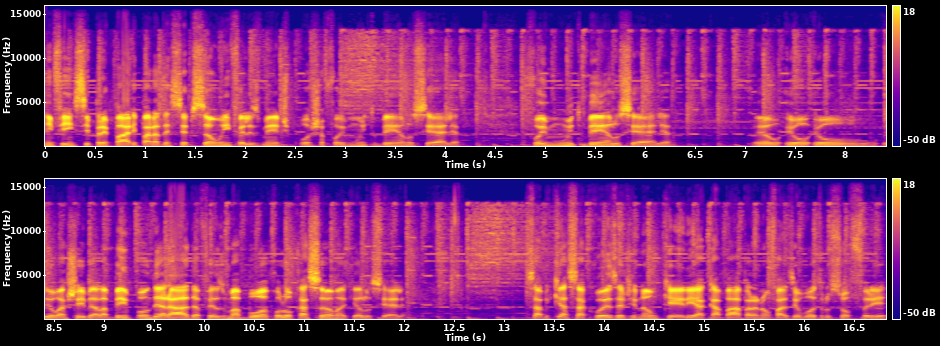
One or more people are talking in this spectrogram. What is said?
Enfim, se prepare para a decepção, infelizmente. Poxa, foi muito bem a Lucélia. Foi muito bem a Lucélia. Eu, eu, eu, eu achei ela bem ponderada, fez uma boa colocação aqui a Lucélia. Sabe que essa coisa de não querer acabar para não fazer o outro sofrer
